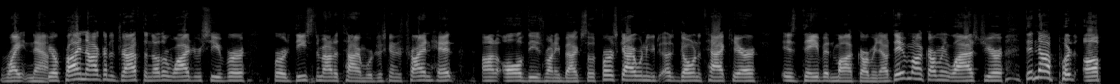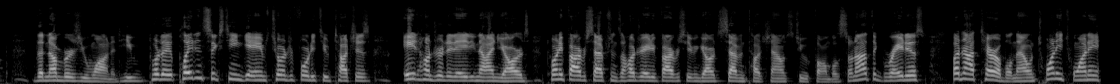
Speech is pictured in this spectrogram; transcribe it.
right now. You're probably not going to draft another wide receiver for a decent amount of time. We're just going to try and hit on all of these running backs. So the first guy we're going to uh, go and attack here is David Montgomery. Now, David Montgomery last year did not put up the numbers you wanted. He put it, played in 16 games, 242 touches, 889 yards, 25 receptions, 185 receiving yards, seven touchdowns, two fumbles. So not the greatest, but not terrible. Now in 2020,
